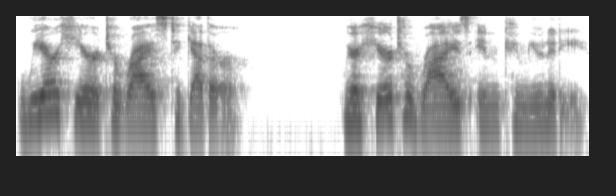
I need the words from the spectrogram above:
we are here to rise together. We are here to rise in community.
